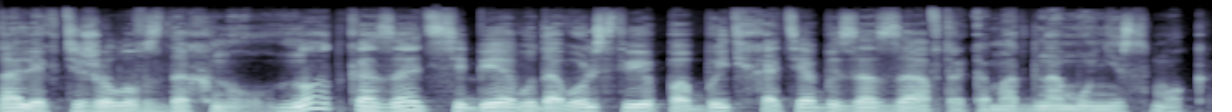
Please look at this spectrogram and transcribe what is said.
Олег тяжело вздохнул, но отказать себе в удовольствии побыть хотя бы за завтраком одному не смог.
